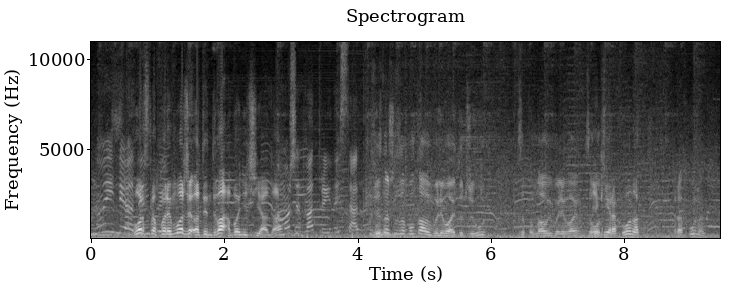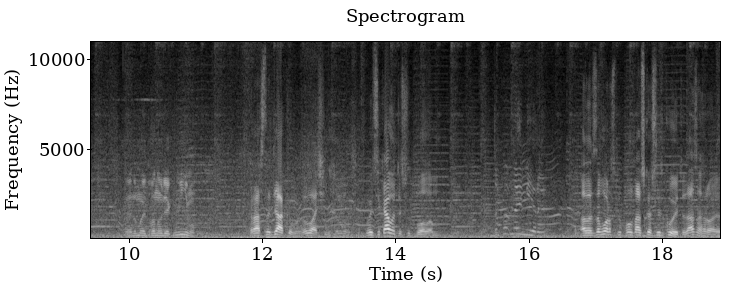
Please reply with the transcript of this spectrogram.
Ну, или один Ворскла переможе 1-2 або нічия, А так? може, два-три, десь так. Звісно, що за Полтаву вболіваю, тут живу. За Полтаву вболіваю, за Який рахунок? рахунок. Ну, Я думаю, 2-0 як мінімум. Красно дякуємо, побачення. Ви цікавитесь футболом? Міри. Але за Ворсклу Полтавською слідкуєте, так, за грою?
